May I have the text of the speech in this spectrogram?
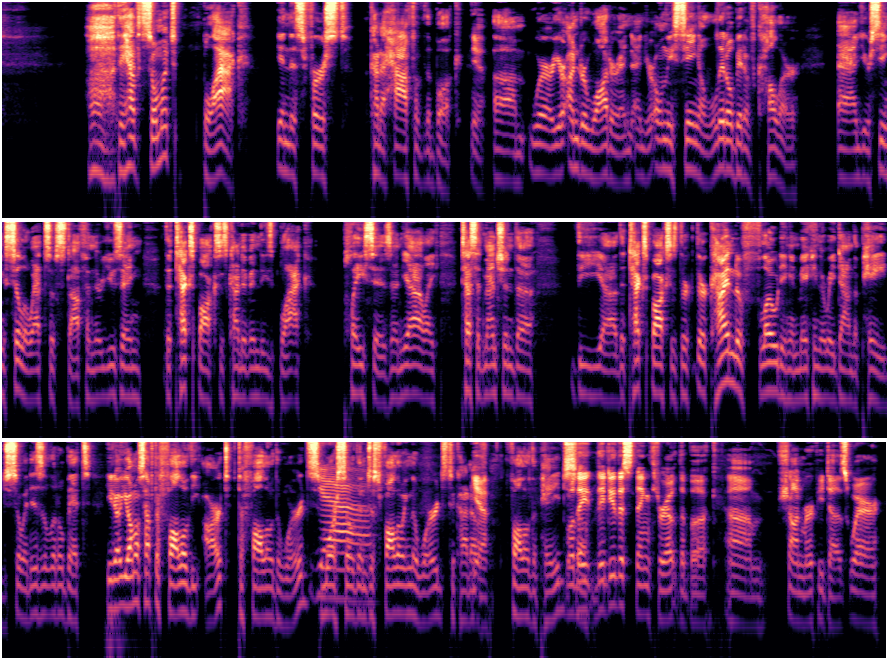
uh, they have so much black in this first kind of half of the book. Yeah. um, where you're underwater and and you're only seeing a little bit of color, and you're seeing silhouettes of stuff, and they're using the text boxes kind of in these black places, and yeah, like Tess had mentioned the the uh, the text boxes they're they're kind of floating and making their way down the page so it is a little bit you know you almost have to follow the art to follow the words more so than just following the words to kind of Yeah. follow the page Well, so- they they do this thing throughout the book. Um, Sean Murphy does where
